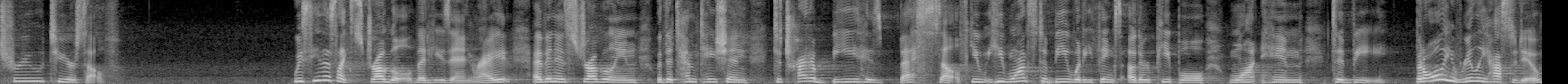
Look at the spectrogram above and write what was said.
true to yourself. We see this like struggle that he's in, right? Evan is struggling with the temptation to try to be his best self. He, he wants to be what he thinks other people want him to be. But all he really has to do,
